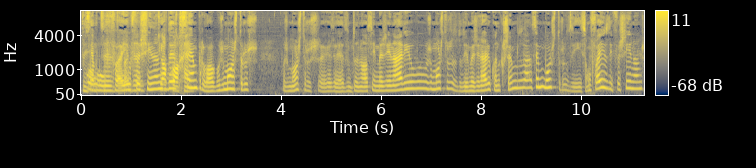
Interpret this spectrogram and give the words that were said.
por exemplo, o feio fascina-nos desde sempre, logo os monstros. Os monstros, é do nosso imaginário, os monstros, do imaginário, quando crescemos, há sempre monstros, e são feios e fascinam-nos.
